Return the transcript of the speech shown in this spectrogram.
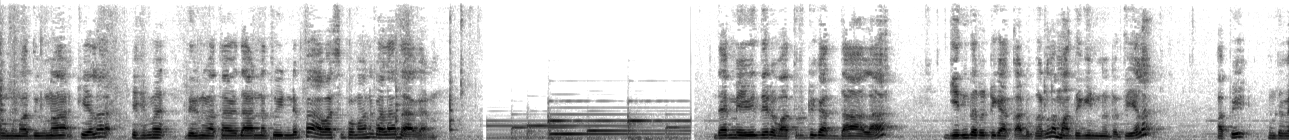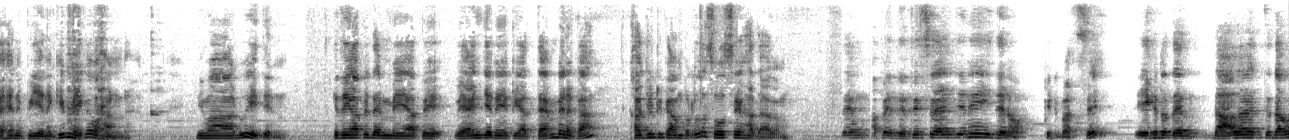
ලුණු මදි වුණා කියලා එහෙම දෙවෙනි වතාවේ දාන්න නැතුව ඉන්න එපා අවශ්‍ය ප්‍රමාණය බලා දාගන්න. දැන් මේ විදිහට වතුර ටිකක් දාලා ගින්දර ටිකක් අඩු කරලා මද ගින්නට තියලා අපි හොඳ වැහෙන පියනකින් මේක වහන්න. නිමාඩු ඉදෙන්න. ඉතින් අපි දැන් මේ අපේ ව්‍යංජනය ටිකක් තැම්බෙනකන් කජු ටික අඹරලා සෝස් එක හදාගමු. දැන් අපේ දෙතිස් ව්‍යංජනේ ඉදෙනවා පිටිපස්සේ. ඒකට දැන් දාලා ඇත්තේ තව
